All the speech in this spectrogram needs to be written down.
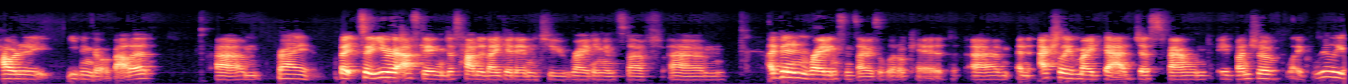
how did I even go about it. Um, right. But so you were asking just how did I get into writing and stuff. Um, I've been writing since I was a little kid. Um, and actually, my dad just found a bunch of like really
